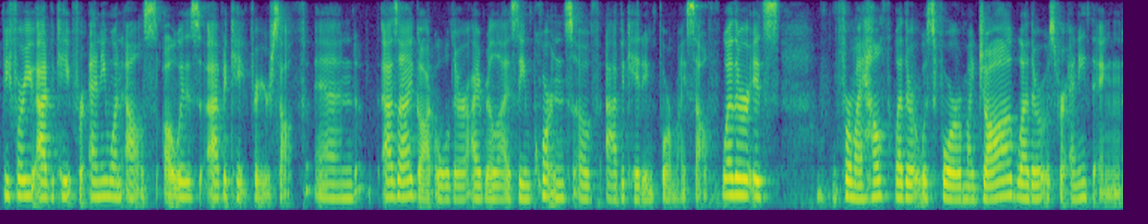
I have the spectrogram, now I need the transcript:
Before you advocate for anyone else, always advocate for yourself. And as I got older, I realized the importance of advocating for myself, whether it's for my health, whether it was for my job, whether it was for anything.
